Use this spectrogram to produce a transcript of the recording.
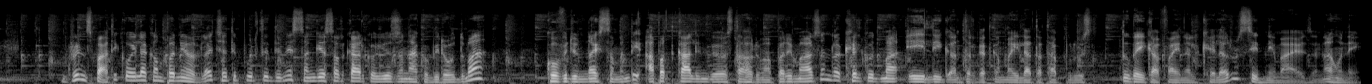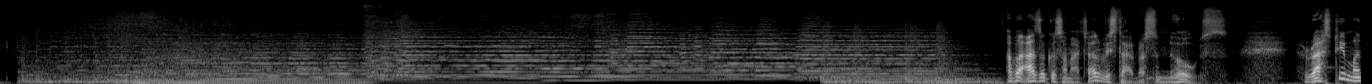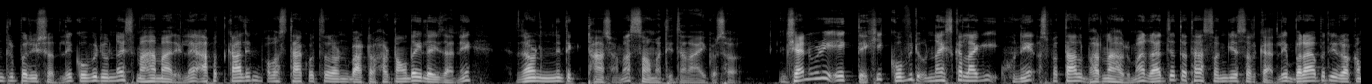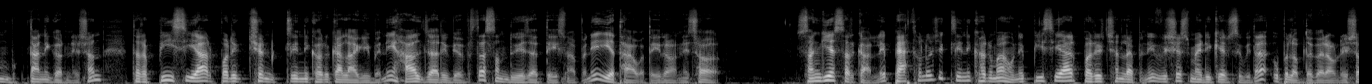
ग्रिन्स पार्टी कोइला कम्पनीहरूलाई क्षतिपूर्ति दिने सङ्घीय सरकारको योजनाको विरोधमा कोभिड उन्नाइस सम्बन्धी आपतकालीन व्यवस्थाहरूमा परिमार्जन र खेलकुदमा ए लिग अन्तर्गतका महिला तथा पुरुष दुवैका फाइनल खेलहरू सिडनीमा आयोजना हुने। अब आजको समाचार विस्तारमा सुन्नुहोस्। राष्ट्रिय मन्त्री परिषदले कोभिड उन्नाइस महामारीलाई आपतकालीन अवस्थाको चरणबाट हटाउँदै लैजाने रणनीतिक ढाँचामा सहमति जनाएको छ। जनवरी एकदेखि कोभिड उन्नाइसका लागि हुने अस्पताल भर्नाहरूमा राज्य तथा सङ्घीय सरकारले बराबरी रकम भुक्तानी गर्नेछन् तर पिसिआर परीक्षण क्लिनिकहरूका लागि पनि हाल जारी व्यवस्था सन् दुई हजार तेइसमा पनि यथावतै रहनेछ। सङ्घीय सरकारले प्याथोलोजी क्लिनिकहरूमा हुने पिसिआर परीक्षणलाई पनि विशेष मेडिकेयर सुविधा उपलब्ध गराउनेछ।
